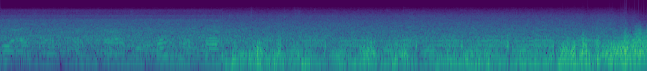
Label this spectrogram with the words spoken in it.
Thank you.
